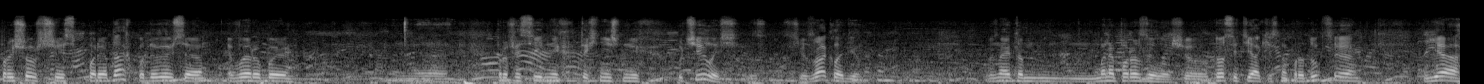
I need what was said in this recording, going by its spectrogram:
пройшовшись по рядах, подивився вироби професійних технічних училищ чи закладів. Ви знаєте, мене поразило, що досить якісна продукція. Я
